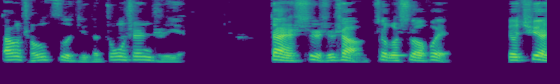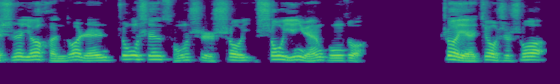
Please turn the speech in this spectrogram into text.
当成自己的终身职业。但事实上，这个社会。又确实有很多人终身从事收收银员工作，这也就是说，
